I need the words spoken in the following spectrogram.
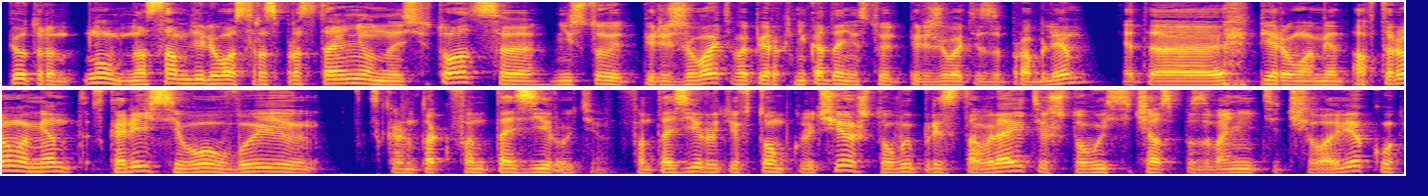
Петр, ну, на самом деле у вас распространенная ситуация, не стоит переживать. Во-первых, никогда не стоит переживать из-за проблем. Это первый момент. А второй момент, скорее всего, вы скажем так, фантазируйте. Фантазируйте в том ключе, что вы представляете, что вы сейчас позвоните человеку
